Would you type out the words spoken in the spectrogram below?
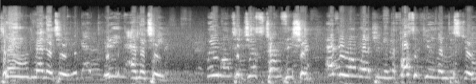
clean energy, we get green energy. We want a just transition, everyone working in the fossil fuel industry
